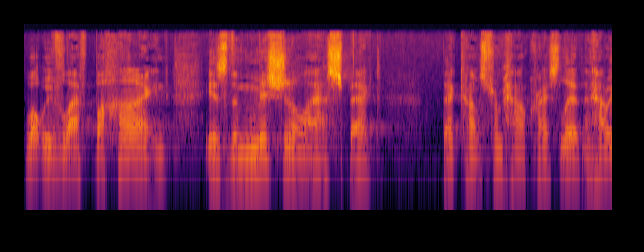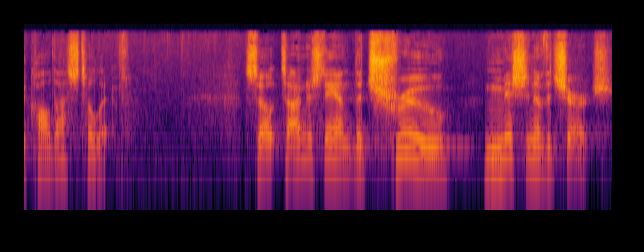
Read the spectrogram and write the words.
What we've left behind is the missional aspect that comes from how Christ lived and how he called us to live. So, to understand the true mission of the church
